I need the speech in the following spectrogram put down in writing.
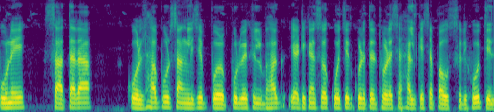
पुणे सातारा कोल्हापूर सांगलीचे प पूर्वेकडील भाग या ठिकाणी सुद्धा क्वचित कुठेतरी थोड्याशा हलक्याच्या पाऊस सरी होतील.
